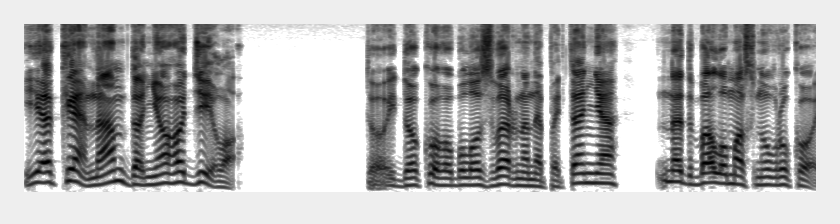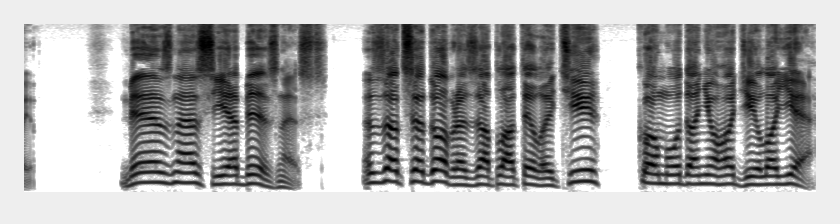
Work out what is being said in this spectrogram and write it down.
Яке нам до нього діло? Той, до кого було звернене питання, недбало махнув рукою. Бізнес є бізнес. За це добре заплатили ті, кому до нього діло є.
